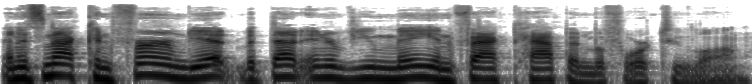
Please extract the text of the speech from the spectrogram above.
And it's not confirmed yet, but that interview may in fact happen before too long.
